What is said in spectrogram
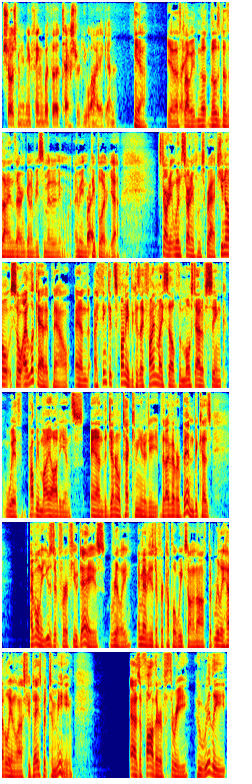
shows me anything with a textured UI again. Yeah, yeah, that's Right. probably th- those designs aren't going to be submitted anymore. I mean, Right. people are yeah starting when starting from scratch. You know, so I look at it now, and I think it's funny because I find myself the most out of sync with probably my audience and the general tech community that I've ever been because. I've only used it for a few days, really. I mean, I've used it for a couple of weeks on and off, but really heavily in the last few days. But to me, as a father of three who really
